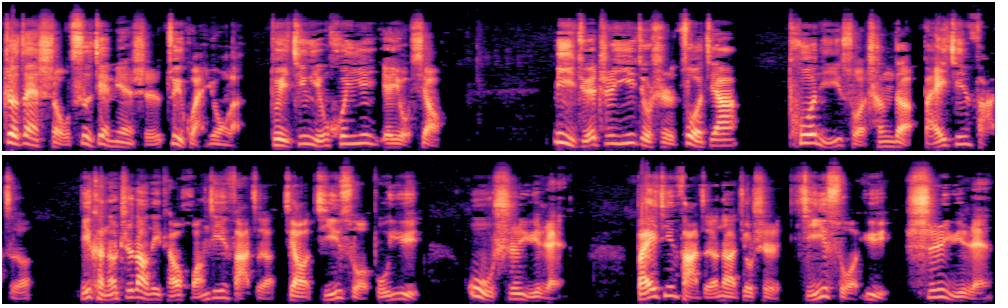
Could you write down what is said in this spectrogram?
这在首次见面时最管用了，对经营婚姻也有效。秘诀之一就是作家托尼所称的“白金法则”。你可能知道那条黄金法则，叫“己所不欲，勿施于人”。白金法则呢，就是“己所欲，施于人”。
